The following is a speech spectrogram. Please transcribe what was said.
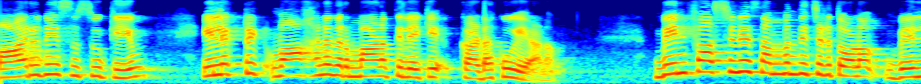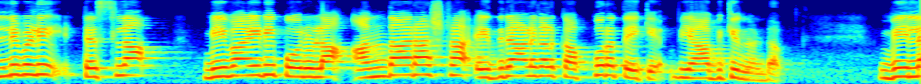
മാരുതി സുസുക്കിയും ഇലക്ട്രിക് വാഹന നിർമ്മാണത്തിലേക്ക് കടക്കുകയാണ്. വിൻഫാസ്റ്റിനെ സംബന്ധിച്ചിടത്തോളം വെല്ലുവിളി ടെസ്ല ബിവൈഡി പോലുള്ള അന്താരാഷ്ട്ര എതിരാളികൾക്കപ്പുറത്തേക്ക് വ്യാപിക്കുന്നുണ്ട്. വില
